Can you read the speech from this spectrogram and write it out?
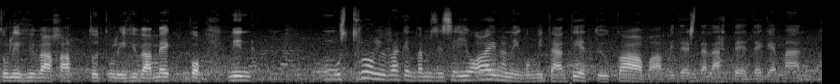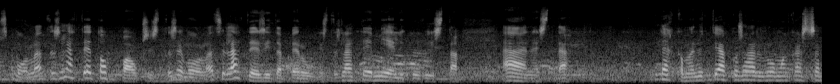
tuli hyvä hattu, tuli hyvä mekko, niin musta roolin rakentamisessa ei ole aina niin kuin mitään tiettyä kaavaa, miten sitä lähtee tekemään. Se voi olla, että se lähtee toppauksista, se voi olla, että se lähtee siitä perukista, se lähtee mielikuvista, äänestä. Ehkä mä nyt Jaakko Saariluoman kanssa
